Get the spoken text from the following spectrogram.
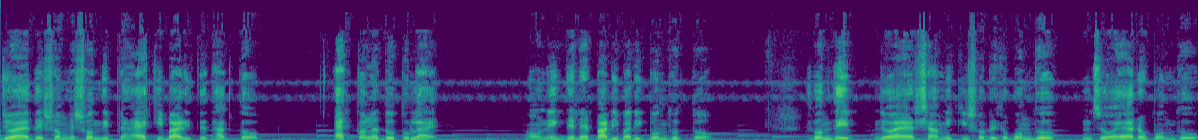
জয়াদের সঙ্গে সন্দীপটা একই বাড়িতে থাকতো, একতলা দোতলায়। অনেক দিনের পারিবারিক বন্ধুত্ব। সন্দীপ, জয়ার স্বামী কিশোরেরও বন্ধু। জয়ারও বন্ধু।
